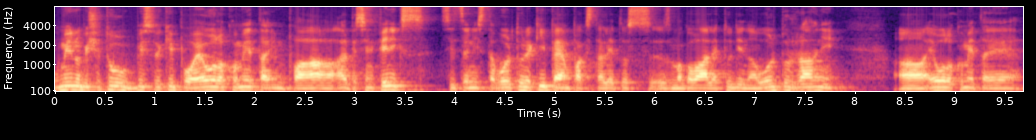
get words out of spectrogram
umenil bi še tu v bistvu ekipo Eola Kometa in pa Alpes in Phoenix, sicer nista World Tour ekipe, ampak sta letos zmagovali tudi na World Tour ravni. Uh, Eola Kometa je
